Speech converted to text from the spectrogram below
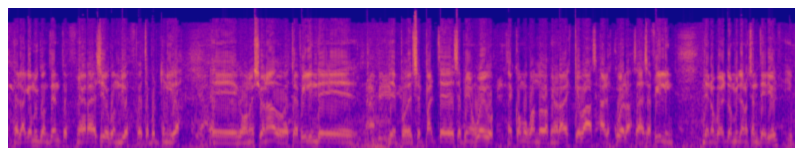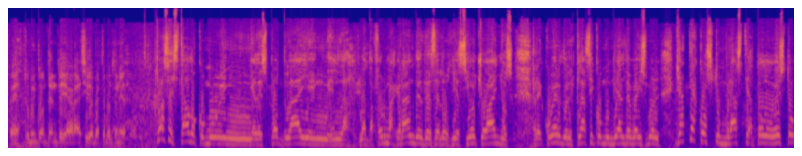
De verdad que muy contento, muy agradecido con Dios por esta oportunidad. Eh, como mencionado, este feeling de, poder ser parte de ese primer juego es como cuando la primera vez que vas a la escuela, o sea, ese feeling de no poder dormir la noche anterior y pues estoy muy contento y agradecido por esta oportunidad. Tú has estado como en el spotlight, en, en las plataformas grandes desde los 18 años. Recuerdo el Clásico Mundial de Béisbol. ¿Ya te acostumbraste a todo esto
